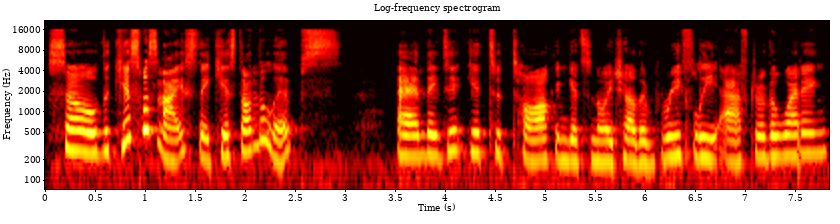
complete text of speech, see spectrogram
So the kiss was nice. They kissed on the lips and they did get to talk and get to know each other briefly after the wedding.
